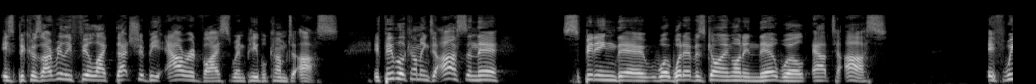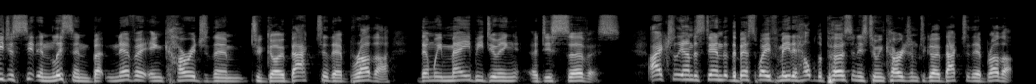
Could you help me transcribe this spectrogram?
is because I really feel like that should be our advice when people come to us. If people are coming to us and they're spitting their, whatever's going on in their world out to us, if we just sit and listen but never encourage them to go back to their brother, then we may be doing a disservice. I actually understand that the best way for me to help the person is to encourage them to go back to their brother.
